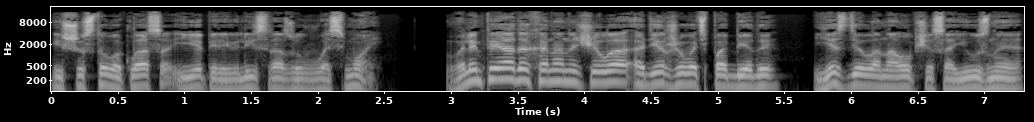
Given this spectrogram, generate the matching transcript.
Из шестого класса ее перевели сразу в восьмой. В Олимпиадах она начала одерживать победы, ездила на общесоюзные,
